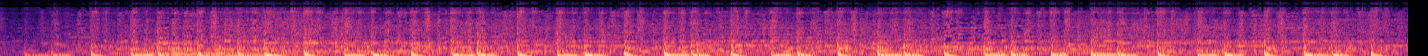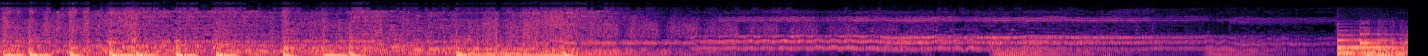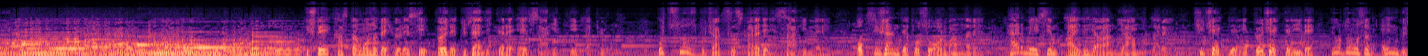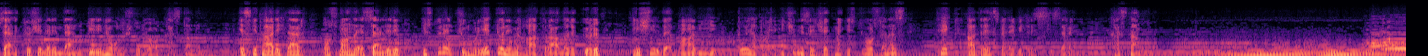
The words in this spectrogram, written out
Kastamonu ve yöresi böyle güzelliklere ev sahipliği yapıyor. Uçsuz bucaksız Karadeniz sahilleri, oksijen deposu ormanları, her mevsim ayrı yağan yağmurları, çiçekleri, böcekleriyle yurdumuzun en güzel köşelerinden birini oluşturuyor Kastamonu. Eski tarihler, Osmanlı eserleri, üstüne Cumhuriyet dönemi hatıraları görüp yeşil ve maviyi doya doya içinize çekmek istiyorsanız tek adres verebiliriz sizlere. Kastamonu. Thank you.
